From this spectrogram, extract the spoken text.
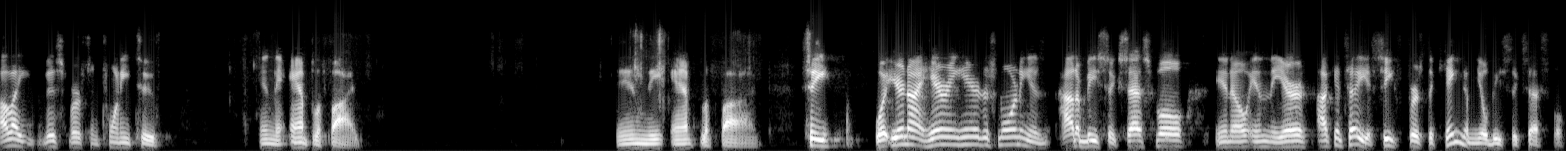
I like this verse in 22 in the Amplified. In the Amplified. See, what you're not hearing here this morning is how to be successful, you know, in the earth. I can tell you, seek first the kingdom, you'll be successful.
